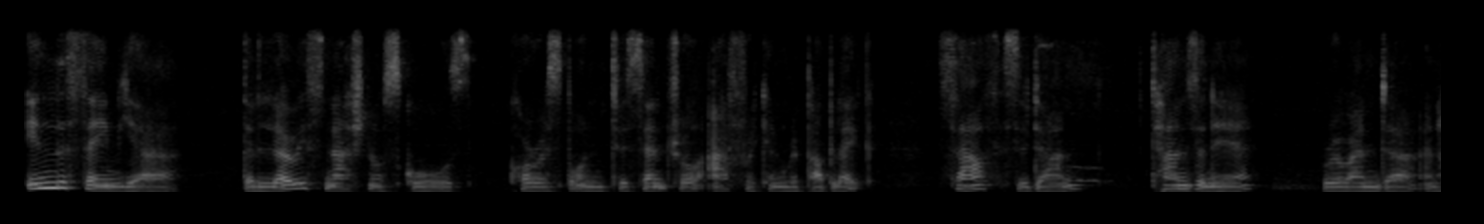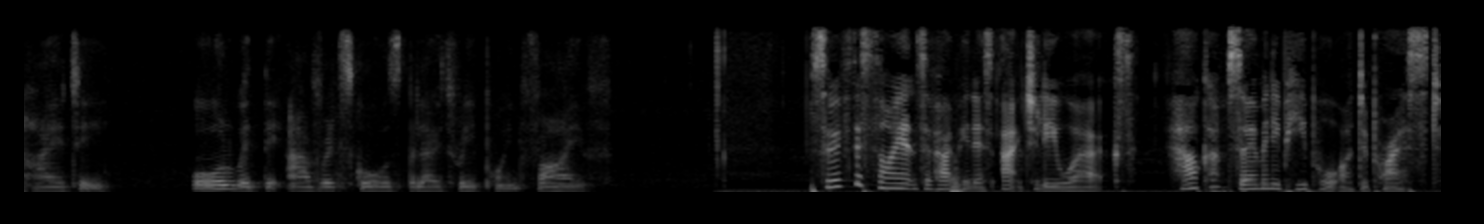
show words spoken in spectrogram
In the same year, the lowest national scores correspond to Central African Republic, South Sudan, Tanzania, Rwanda, and Haiti, all with the average scores below 3.5. So, if the science of happiness actually works, how come so many people are depressed?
